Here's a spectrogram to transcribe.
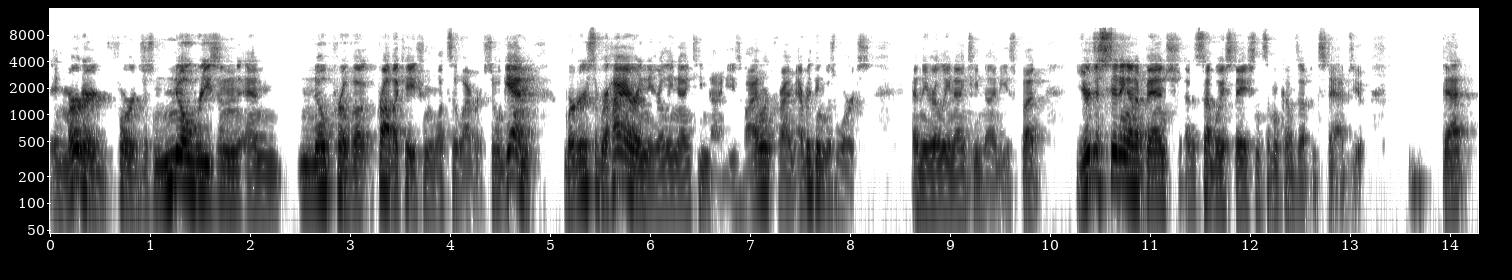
and murdered for just no reason and no provo- provocation whatsoever. So again, murders were higher in the early 1990s. Violent crime, everything was worse in the early 1990s. But you're just sitting on a bench at a subway station, someone comes up and stabs you. That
